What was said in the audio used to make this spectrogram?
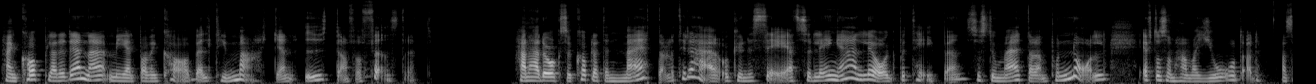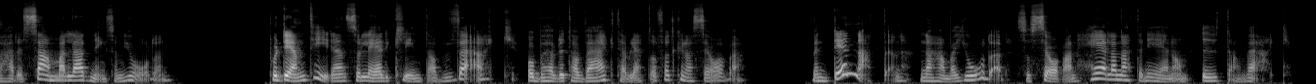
Han kopplade denna med hjälp av en kabel till marken utanför fönstret. Han hade också kopplat en mätare till det här och kunde se att så länge han låg på tejpen så stod mätaren på noll eftersom han var jordad, alltså hade samma laddning som jorden. På den tiden så led Klint av värk och behövde ta värktabletter för att kunna sova. Men den natten, när han var jordad, så sov han hela natten igenom utan värk.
